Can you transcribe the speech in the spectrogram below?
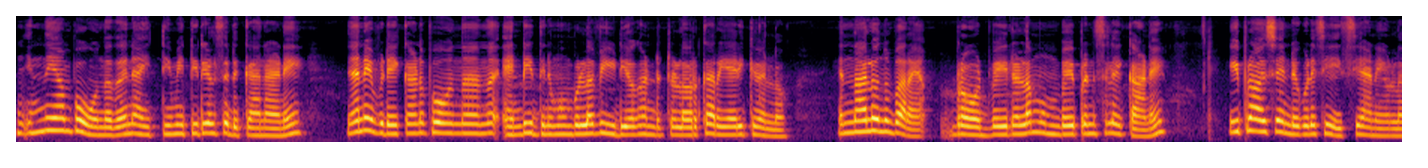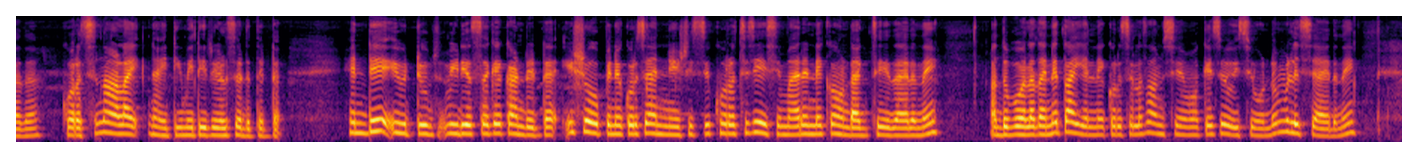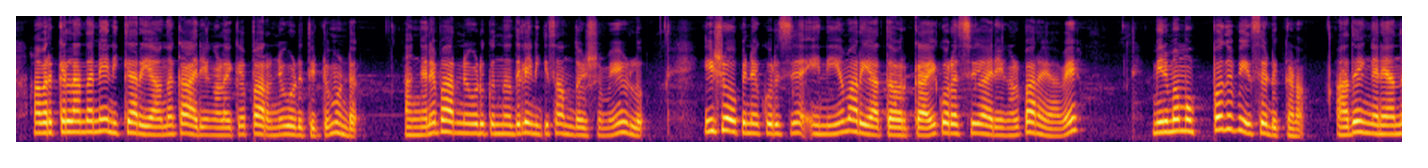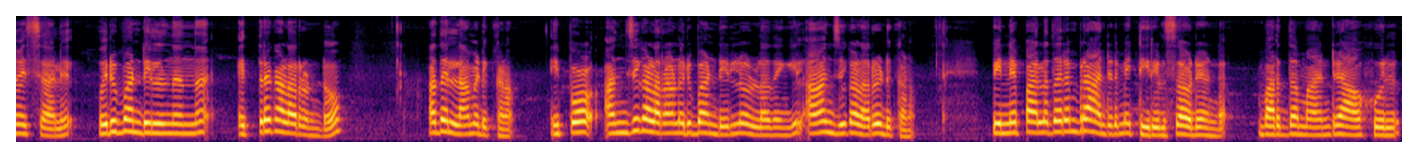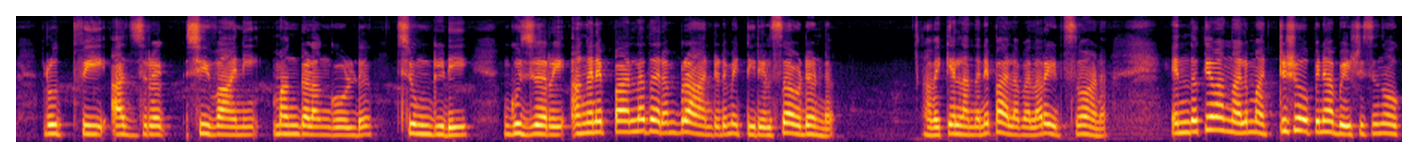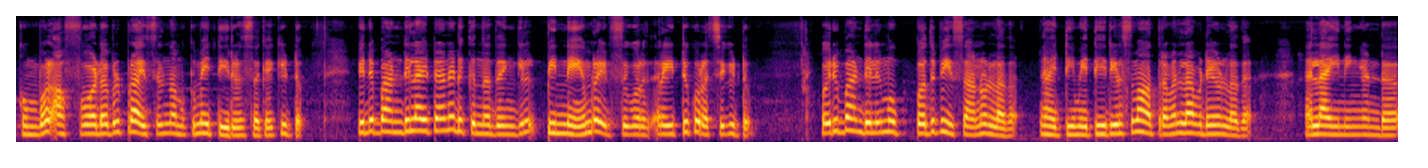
ഇന്ന് ഞാൻ പോകുന്നത് നൈറ്റി മെറ്റീരിയൽസ് എടുക്കാനാണ്. ഞാൻ എവിടേക്കാണ് പോകുന്നതെന്ന് എന്റെ ഇതിനു മുമ്പുള്ള വീഡിയോ കണ്ടിട്ടുള്ളവർക്ക് അറിയായിരിക്കുമല്ലോ എന്നാലും ഒന്ന് പറയാം. ബ്രോഡ്വേയിലുള്ള മുംബൈ പ്രിൻസിലേക്കാണ് ഈ പ്രാവശ്യം എന്റെ കൂടെ ചേച്ചിയാണേ ഉള്ളത്. കുറച്ച് നാളായി നൈറ്റി മെറ്റീരിയൽസ് എടുത്തിട്ട്. എന്റെ യൂട്യൂബ് വീഡിയോസൊക്കെ കണ്ടിട്ട് ഈ ഷോപ്പിനെക്കുറിച്ച് അന്വേഷിച്ച് കുറച്ച് ചേച്ചിമാർ എന്നെ കോണ്ടാക്ട് ചെയ്തായിരുന്നേ. അതുപോലെ തന്നെ തയ്യലിനെക്കുറിച്ചുള്ള സംശയമൊക്കെ ചോദിച്ചുകൊണ്ടും വിളിച്ചായിരുന്നേ. അവർക്കെല്ലാം തന്നെ എനിക്കറിയാവുന്ന കാര്യങ്ങളൊക്കെ പറഞ്ഞു കൊടുത്തിട്ടുമുണ്ട്. അങ്ങനെ പറഞ്ഞു കൊടുക്കുന്നതിൽ എനിക്ക് സന്തോഷമേ ഉള്ളൂ. ഈ ഷോപ്പിനെക്കുറിച്ച് ഇനിയും അറിയാത്തവർക്കായി കുറച്ച് കാര്യങ്ങൾ പറയാവേ. മിനിമം മുപ്പത് പീസ് എടുക്കണം. അതെങ്ങനെയാണെന്ന് വെച്ചാൽ ഒരു ബണ്ടിലിൽ നിന്ന് എത്ര കളറുണ്ടോ അതെല്ലാം എടുക്കണം. ഇപ്പോൾ അഞ്ച് കളറാണ് ഒരു ബണ്ടിലുള്ളതെങ്കിൽ ആ അഞ്ച് കളർ എടുക്കണം. പിന്നെ പലതരം ബ്രാൻഡഡ് മെറ്റീരിയൽസ് അവിടെ ഉണ്ട് വർദ്ധമാൻ രാഹുൽ റുത്വി അജ്രക് ശിവാനി മംഗളം ഗോൾഡ് ചുങ്കിടി ഗുജറി അങ്ങനെ പലതരം ബ്രാൻഡഡ് മെറ്റീരിയൽസ് അവിടെ ഉണ്ട്. അവയ്ക്കെല്ലാം തന്നെ പല പല റേറ്റ്സും ആണ്. എന്തൊക്കെ വന്നാലും മറ്റു ഷോപ്പിനെ അപേക്ഷിച്ച് നോക്കുമ്പോൾ അഫോർഡബിൾ പ്രൈസിൽ നമുക്ക് മെറ്റീരിയൽസൊക്കെ കിട്ടും. പിന്നെ ബണ്ടിലായിട്ടാണ് എടുക്കുന്നതെങ്കിൽ പിന്നെയും റേറ്റ്സ് റേറ്റ് കുറച്ച് കിട്ടും. ഒരു ബണ്ടിലിൽ മുപ്പത് പീസാണ് ഉള്ളത്. നൈറ്റി മെറ്റീരിയൽസ് മാത്രമല്ല അവിടെ ഉള്ളത് ലൈനിങ് ഉണ്ട്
